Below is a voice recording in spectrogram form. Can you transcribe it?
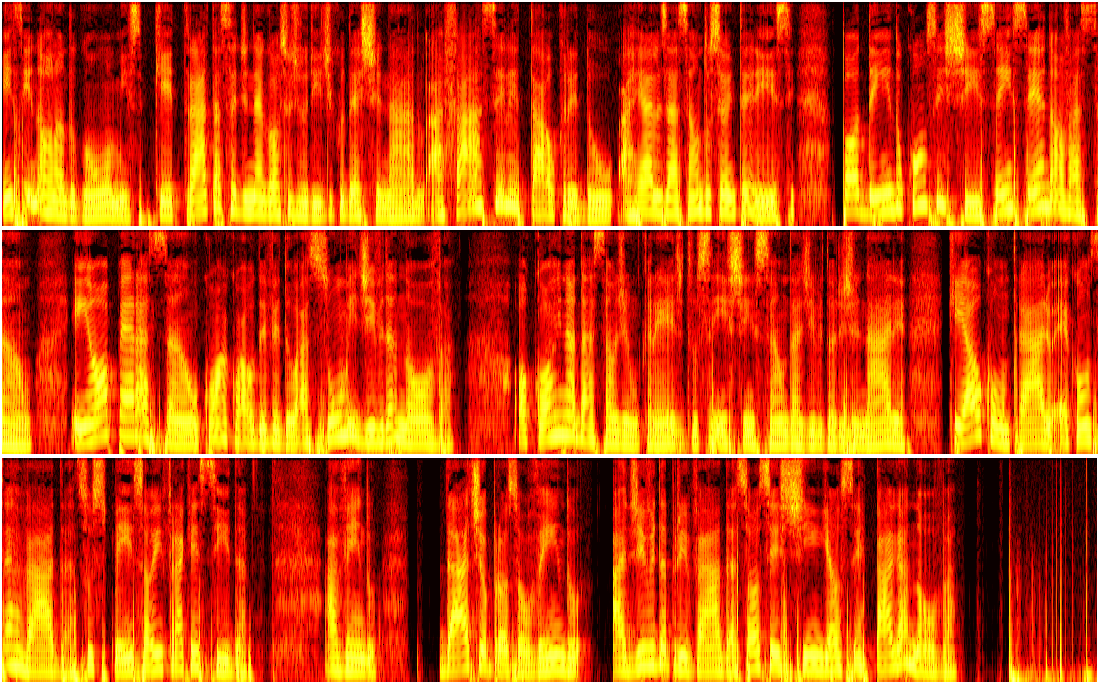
Ensina Orlando Gomes que trata-se de negócio jurídico destinado a facilitar ao credor a realização do seu interesse, podendo consistir, sem ser novação, em operação com a qual o devedor assume dívida nova ocorre na dação de um crédito sem extinção da dívida originária, que, ao contrário, é conservada, suspensa ou enfraquecida. Havendo date ou prosolvendo, a dívida privada só se extingue ao ser paga nova.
